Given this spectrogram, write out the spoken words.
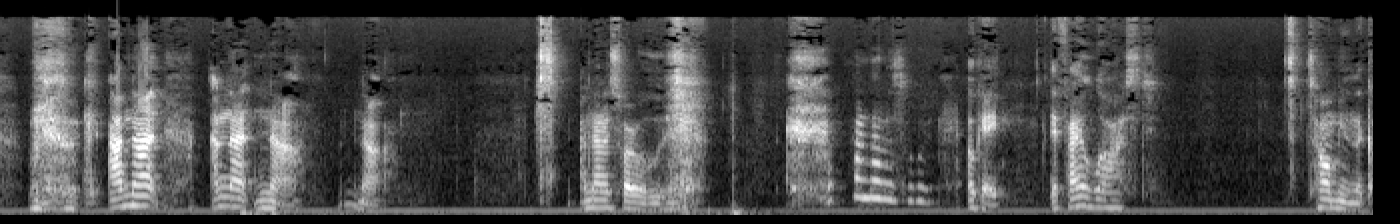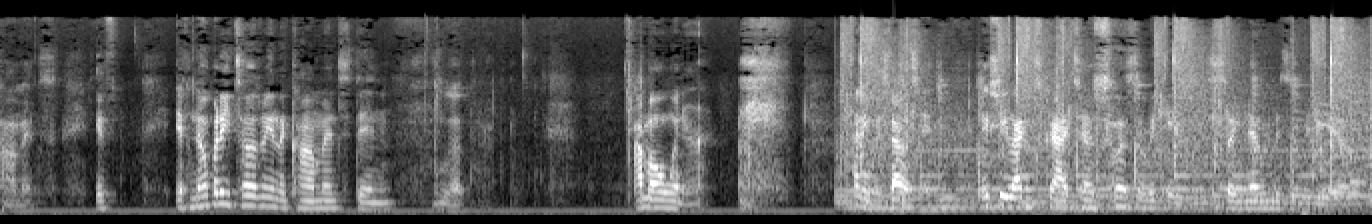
look, I'm not I'm not nah, nah. I'm not a sore loser. I'm not a sore Okay, if I lost tell me in the comments. If if nobody tells me in the comments, then look, I'm a winner. Anyways, that was it. Make sure you like and subscribe, on post notifications so you never miss a video,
